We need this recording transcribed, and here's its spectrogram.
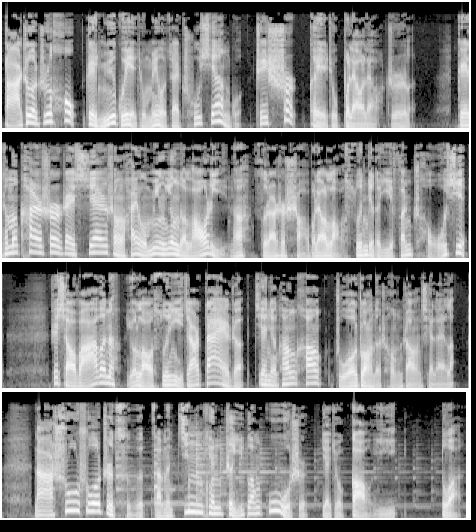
打这之后，这女鬼也就没有再出现过，这事儿可也就不了了之了。给他们看事儿，这先生还有命硬的老李呢，自然是少不了老孙家的一番酬谢。这小娃娃呢，由老孙一家带着，健健康康、茁壮的成长起来了。那书说至此，咱们今天这一段故事也就告一段落。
